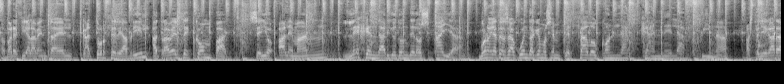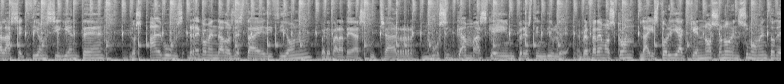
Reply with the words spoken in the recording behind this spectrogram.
Aparecía a la venta el 14 de abril a través de Compact, sello alemán legendario donde los haya. Bueno, ya te has dado cuenta que hemos empezado con la canela fina hasta llegar a la sección siguiente los álbums recomendados de esta edición. Prepárate a escuchar música más que imprescindible. Empezaremos con la historia que no sonó en su momento de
